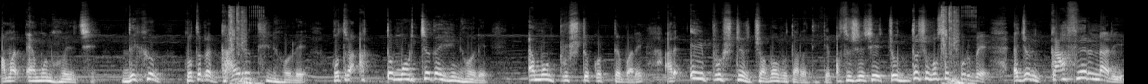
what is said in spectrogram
আমার এমন হয়েছে। দেখুন কতটা গায়রথহীন হলে, কতটা আত্মমর্যাদাহীন হলে এমন প্রশ্ন করতে পারে, আর এই প্রশ্নের জবাবও তারা দিতে। অথচ সে চোদ্দশো বছর পূর্বে একজন কাফের নারী,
